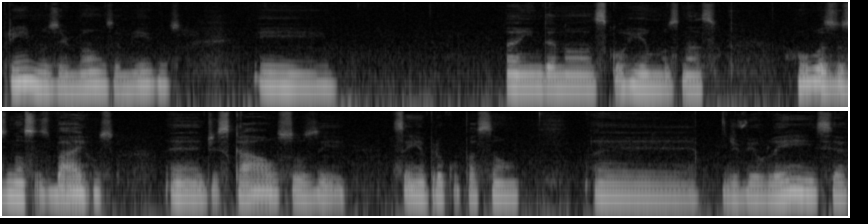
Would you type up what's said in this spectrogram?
primos, irmãos, amigos e ainda nós corríamos nas ruas dos nossos bairros é, descalços e sem a preocupação é, de violência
